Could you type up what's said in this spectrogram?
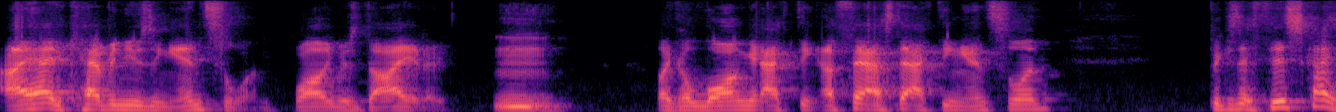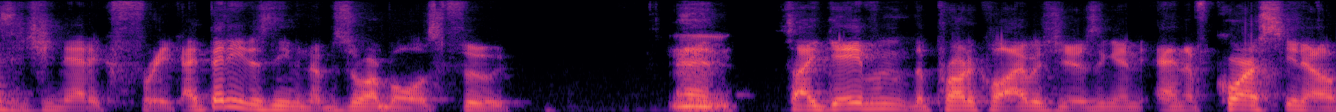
I had Kevin using insulin while he was dieting, mm. like a long acting, a fast acting insulin because if this guy's a genetic freak, I bet he doesn't even absorb all his food. Mm. And so I gave him the protocol I was using, and and of course, you know,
